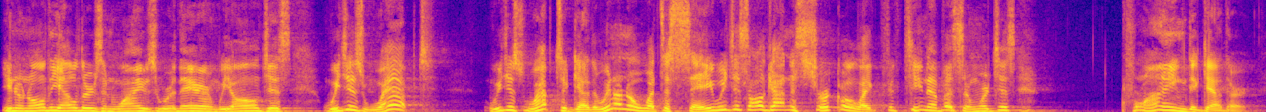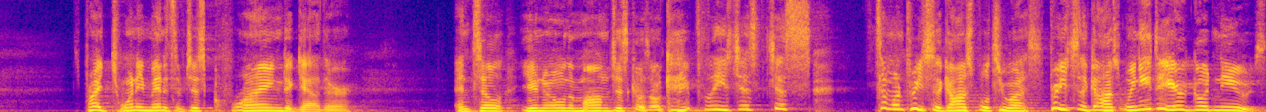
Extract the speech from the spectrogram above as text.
You know, and all the elders and wives were there, and we all just we just wept we just wept together. We don't know what to say. We just all got in a circle, like 15 of us, and we're just crying together. It's probably 20 minutes of just crying together until, you know, the mom just goes, okay, please just, just, someone preach the gospel to us. Preach the gospel. We need to hear good news.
